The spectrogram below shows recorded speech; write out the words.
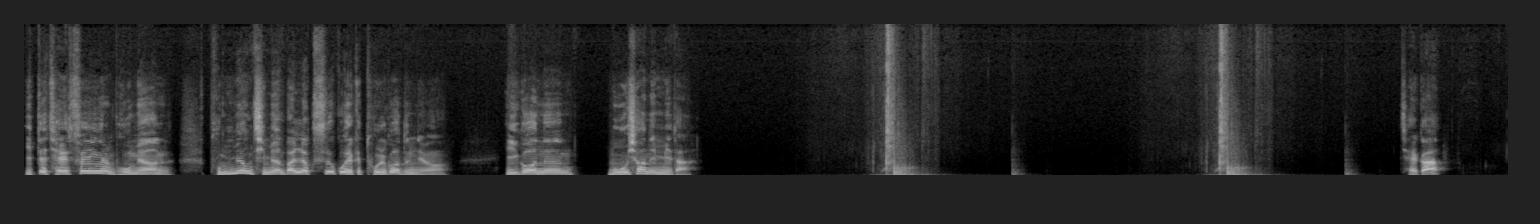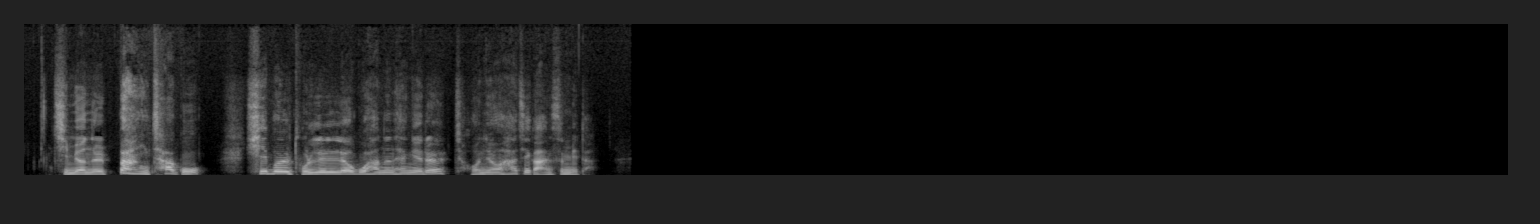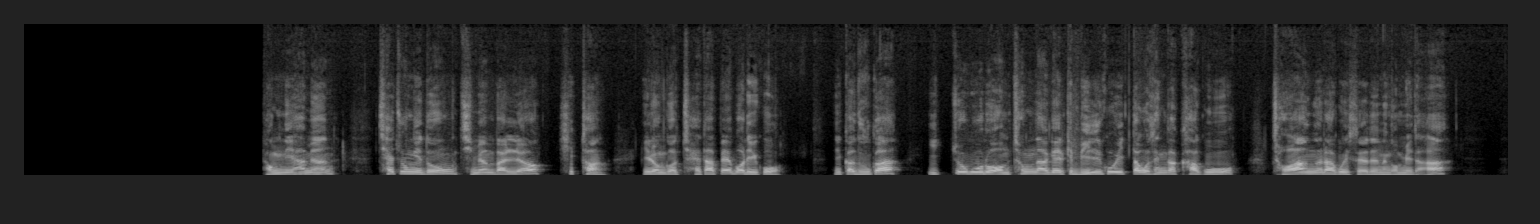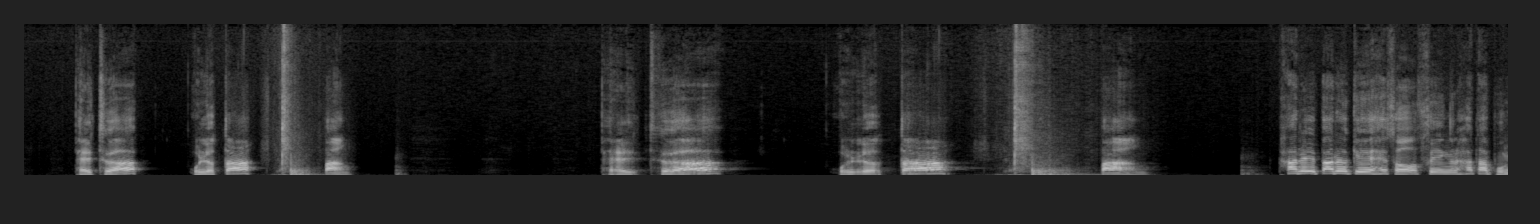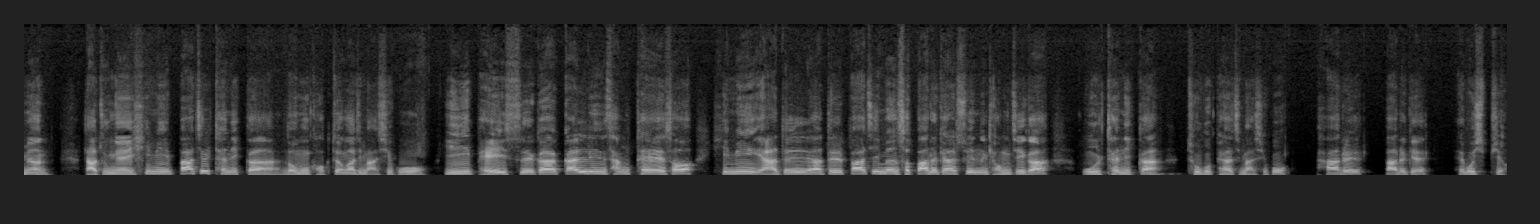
이때 제 스윙을 보면 분명 지면 발력 쓰고 이렇게 돌거든요. 이거는 모션입니다. 제가 지면을 빵 차고 힙을 돌리려고 하는 행위를 전혀 하지가 않습니다. 정리하면 체중 이동, 지면 발력, 힙턴 이런 거 죄다 빼버리고 그러니까 누가 이쪽으로 엄청나게 이렇게 밀고 있다고 생각하고 저항을 하고 있어야 되는 겁니다. 벨트 앞 올렸다 빵 벨트 앞 올렸다 빵 팔을 빠르게 해서 스윙을 하다 보면 나중에 힘이 빠질 테니까 너무 걱정하지 마시고 이 베이스가 깔린 상태에서 힘이 야들야들 빠지면서 빠르게 할 수 있는 경지가 올 테니까 조급해하지 마시고 팔을 빠르게 해보십시오.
